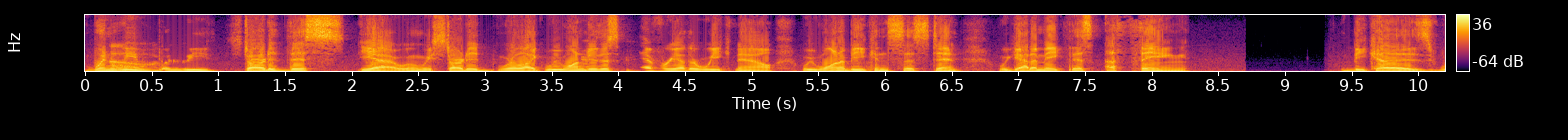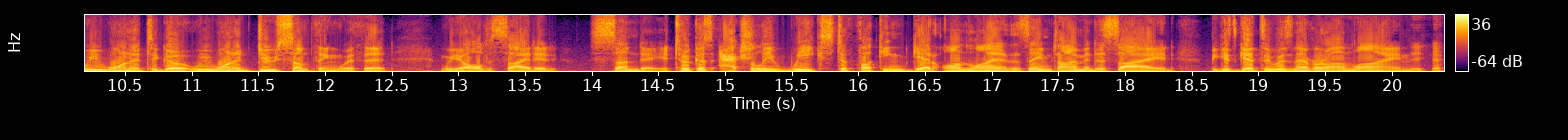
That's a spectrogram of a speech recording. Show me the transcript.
When we Oh. when we started this, yeah, when we started, we're like, we want to do this every other week now. We want to be consistent. We got to make this a thing because we wanted to go. We want to do something with it. We all decided Sunday. It took us actually weeks to fucking get online at the same time and decide because Getsu was never online. Yeah.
